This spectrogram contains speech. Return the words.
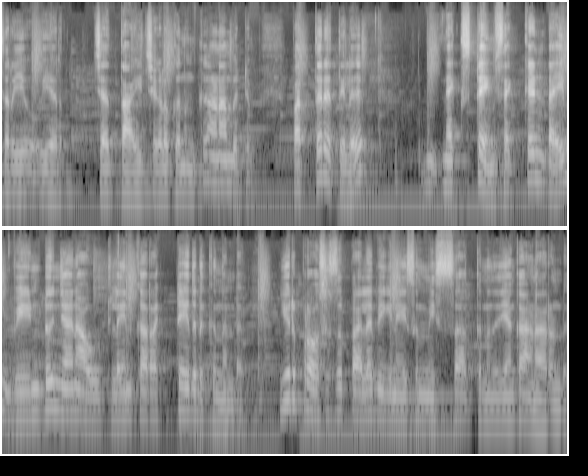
ചെറിയ ഉയർച്ച താഴ്ചകളൊക്കെ നിങ്ങൾക്ക് കാണാൻ പറ്റും. അപ്പം അത്തരത്തിൽ നെക്സ്റ്റ് ടൈം സെക്കൻഡ് ടൈം വീണ്ടും ഞാൻ ഔട്ട്ലൈൻ കറക്റ്റ് ചെയ്തെടുക്കുന്നുണ്ട്. ഈ ഒരു പ്രോസസ്സ് പല ബിഗിനേഴ്സും മിസ്സാക്കുന്നത് ഞാൻ കാണാറുണ്ട്.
